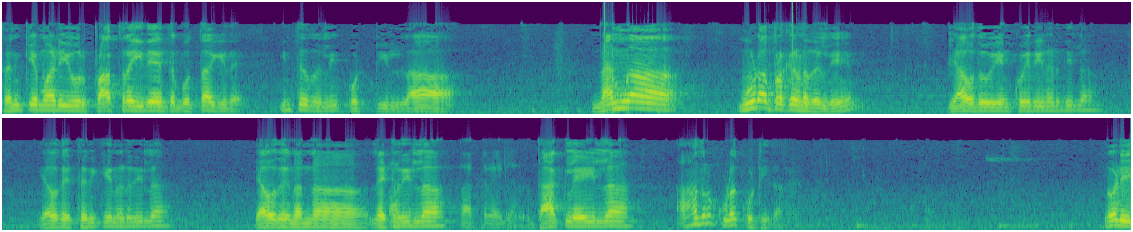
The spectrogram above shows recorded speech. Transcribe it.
ತನಿಖೆ ಮಾಡಿ ಇವ್ರ ಪಾತ್ರ ಇದೆ ಅಂತ ಗೊತ್ತಾಗಿದೆ. ಇಂಥದ್ರಲ್ಲಿ ಕೊಟ್ಟಿಲ್ಲ. ನಮ್ಮ ಮೂಡ ಪ್ರಕರಣದಲ್ಲಿ ಯಾವುದು ಎಂಕ್ವೈರಿ ನಡೆದಿಲ್ಲ. ಯಾವುದೇ ತನಿಖೆ ನಡೆದಿಲ್ಲ. ಯಾವುದೇ ನನ್ನ ಲೆಟರ್ ಇಲ್ಲ ಪಾತ್ರ ಇಲ್ಲ. ದಾಖಲೆ ಇಲ್ಲ ಆದರೂ ಕೂಡ ಕೊಟ್ಟಿದ್ದಾರೆ. ನೋಡಿ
